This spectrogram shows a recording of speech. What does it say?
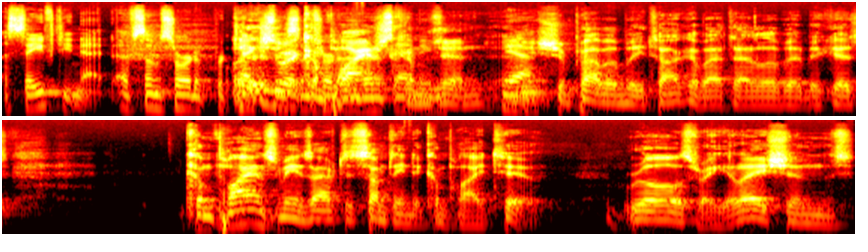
a safety net of some sort of Well, protection. this is where some sort of compliance comes in. And Yeah. we should probably talk about that a little bit because compliance means I have to something to comply to. Rules, regulations,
